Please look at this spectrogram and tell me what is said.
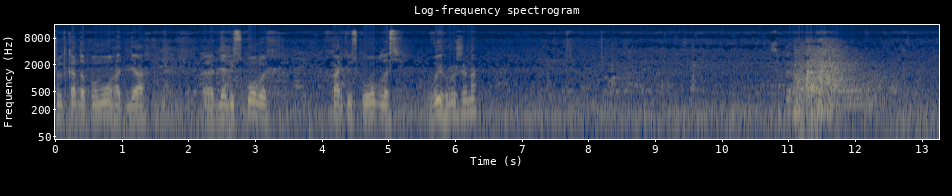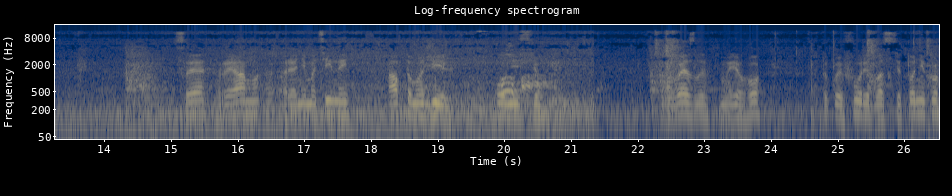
швидка допомога для, е, для військових в Харківську область вигружена. Це реам... реанімаційний автомобіль повністю. Привезли ми його в такій фурі 20 тонніку.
